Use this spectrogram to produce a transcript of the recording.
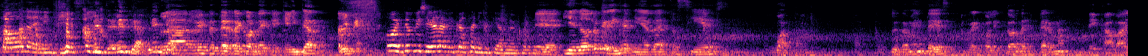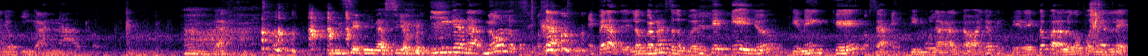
todo lo de limpieza. Limpia, limpia, limpia. Claro, viste, te recordé que, que limpiar. Limpia. Uy, tengo que llegar a mi casa a limpiar, me acordé. Eh, y el otro que dije, mierda, esto sí es. What the fuck, completamente es recolector de esperma de caballo y ganado. Inseminación. Y ganado. No, lo- o sea, espérate, lo peor no es eso, lo peor es que ellos tienen que, o sea, estimular al caballo a que esté erecto para luego ponerle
